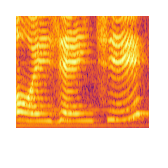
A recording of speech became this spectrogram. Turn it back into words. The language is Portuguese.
Oi, gente!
